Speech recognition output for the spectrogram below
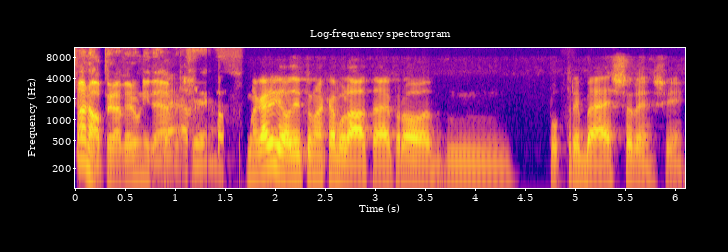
Ah no, per avere un'idea. Eh, perché... Magari ho detto una cavolata, eh, però mh, potrebbe essere, sì.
